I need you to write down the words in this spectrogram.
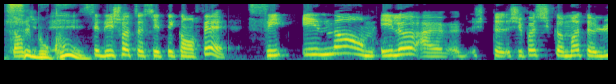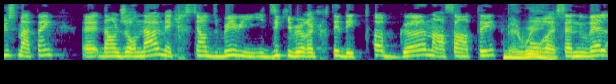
C'est beaucoup. euh, C'est des choix de société qu'on fait. C'est énorme. Et là, euh, je, je sais pas si comme tu as lu ce matin euh, dans le journal, mais Christian Dubé, il il dit qu'il veut recruter des top guns en santé Ben oui. pour euh, sa nouvelle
